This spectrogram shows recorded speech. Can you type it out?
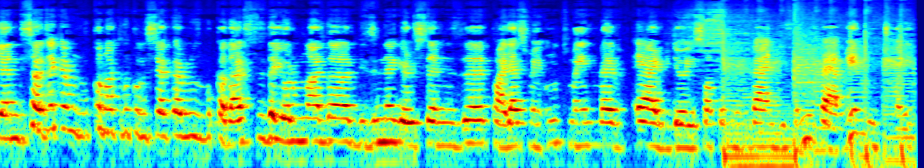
yani söyleyeceklerimiz bu konu hakkında konuşacaklarımız bu kadar. Siz de yorumlarda bizimle görüşlerinizi paylaşmayı unutmayın ve eğer videoyu sohbetimizi beğendiyseniz beğenmeyi unutmayın.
